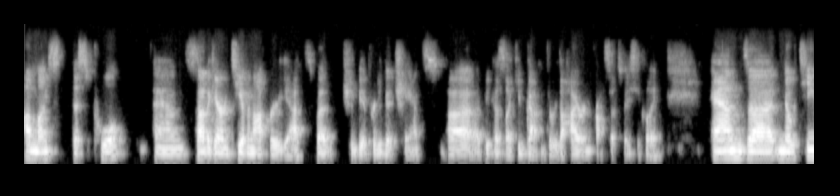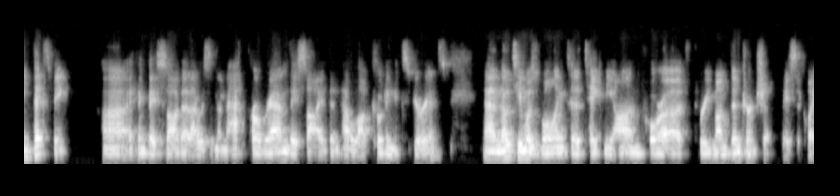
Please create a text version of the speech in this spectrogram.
amongst this pool. And it's not a guarantee of an offer yet, but should be a pretty good chance uh, because, like, you've gotten through the hiring process basically. And uh, no team picked me. Uh, I think they saw that I was in the math program. They saw I didn't have a lot of coding experience. And no team was willing to take me on for a three month internship, basically.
